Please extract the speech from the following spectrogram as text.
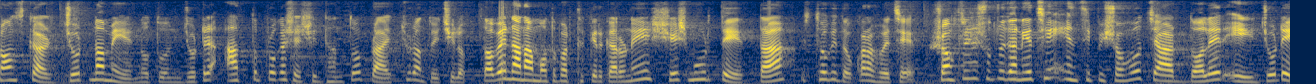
সংস্কার জোট নামে নতুন জোটের আত্মপ্রকাশের সিদ্ধান্ত প্রায় চূড়ান্তই ছিল। তবে নানা মতপার্থক্যের কারণে শেষ মুহূর্তে তা স্থগিত করা হয়েছে। সংশ্লিষ্ট সূত্র জানিয়েছে, এনসিপি সহ চার দলের এই জোটে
